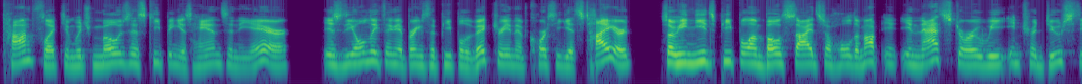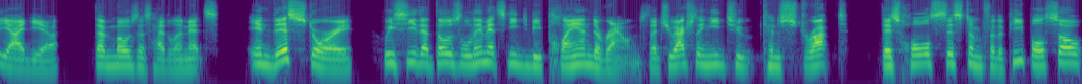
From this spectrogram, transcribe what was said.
conflict in which Moses keeping his hands in the air is the only thing that brings the people to victory. And of course, he gets tired. So he needs people on both sides to hold him up. In, in that story, we introduce the idea that Moses had limits. In this story, we see that those limits need to be planned around, that you actually need to construct this whole system for the people so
